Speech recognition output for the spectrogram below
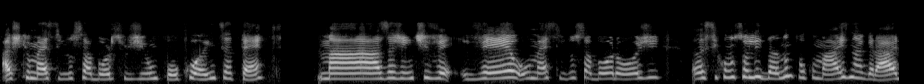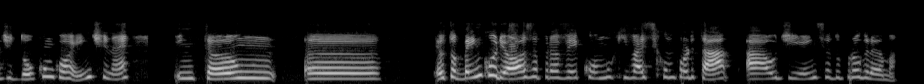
Acho que o Mestre do Sabor surgiu um pouco antes até. Mas a gente vê, vê o Mestre do Sabor hoje uh, se consolidando um pouco mais na grade do concorrente, né? Então, uh, bem curiosa para ver como que vai se comportar a audiência do programa.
